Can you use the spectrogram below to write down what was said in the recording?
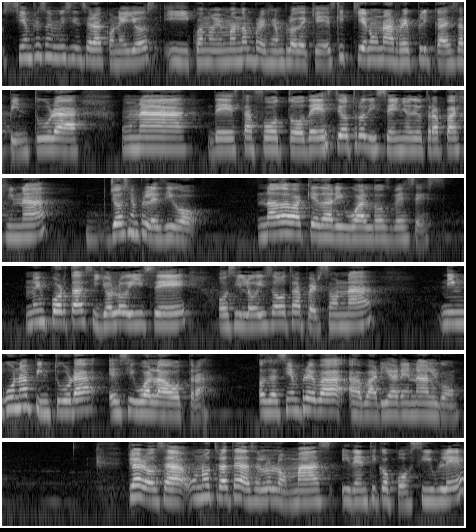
siempre soy muy sincera con ellos y cuando me mandan, por ejemplo, de que es que quiero una réplica de esa pintura, una de esta foto, de este otro diseño de otra página, yo siempre les digo, nada va a quedar igual dos veces. No importa si yo lo hice o si lo hizo otra persona, ninguna pintura es igual a otra. O sea, siempre va a variar en algo. Claro, o sea, uno trata de hacerlo lo más idéntico posible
